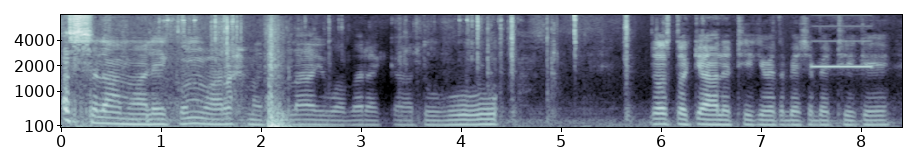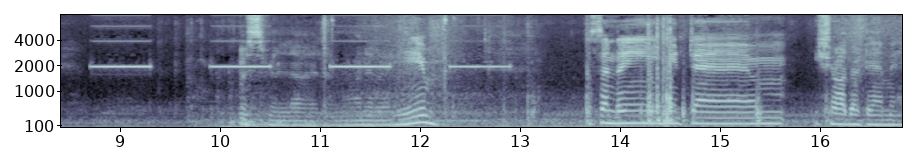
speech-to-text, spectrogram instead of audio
السلام علیکم ورحمۃ اللہ وبرکاتہ۔ دوستو، کیا حال ہے؟ ٹھیک ہے بے شبیت ٹھیک ہے۔ بسم اللہ الرحمن الرحیم۔ پسند رہی ٹائم، شادہ ٹائم ہے۔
